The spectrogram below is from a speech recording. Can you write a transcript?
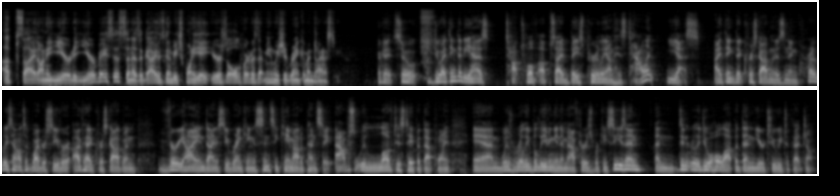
upside on a year to year basis? And as a guy who's going to be 28 years old, where does that mean we should rank him in Dynasty? Okay, so do I think that he has top 12 upside based purely on his talent? Yes. I think that Chris Godwin is an incredibly talented wide receiver. I've had Chris Godwin very high in dynasty rankings since he came out of Penn State. Absolutely loved his tape at that point and was really believing in him after his rookie season and didn't really do a whole lot, but then year two, he took that jump.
